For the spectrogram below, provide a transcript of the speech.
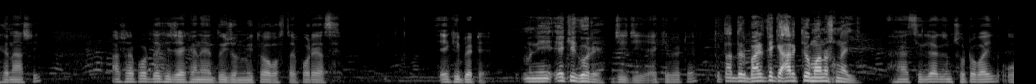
এখানে আসি। আসার পর দেখি যে এখানে দুইজন মৃত অবস্থায় পড়ে আছে। একই বেটে। মানে একই ঘরে? জি জি একই বেটে। তো তাদের বাড়ি থেকে আর কেউ মানুষ নাই? হ্যাঁ ছিল একজন ছোট ভাই ও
